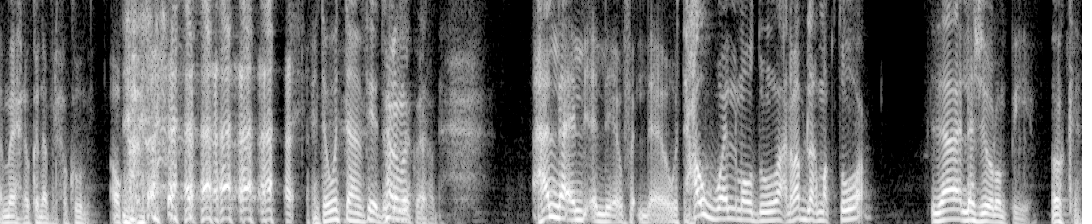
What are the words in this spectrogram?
لما إحنا كنا بالحكومة. أنت متهم فيه متهم. هلا اللي اللي وتحول الموضوع لمبلغ مقطوع للجنه الاولمبيه أوكي.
